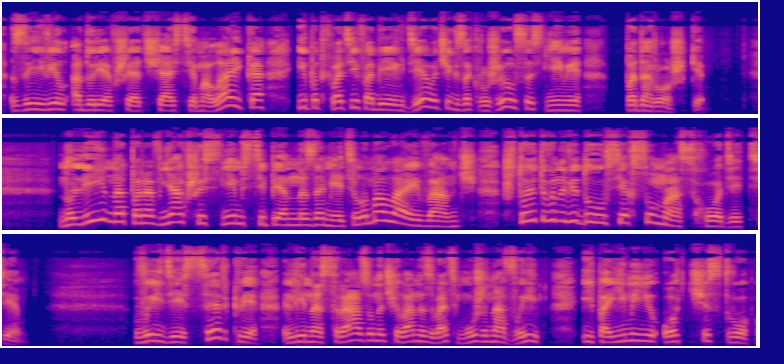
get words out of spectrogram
— заявил одуревший от счастья Малайка и, подхватив обеих девочек, закружился с ними по дорожке. Но Лина, поравнявшись с ним, степенно заметила, «Малай Иванович, что это вы на виду у всех с ума сходите?» Выйдя из церкви, Лина сразу начала называть мужа на «вы» и по имени-отчеству.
